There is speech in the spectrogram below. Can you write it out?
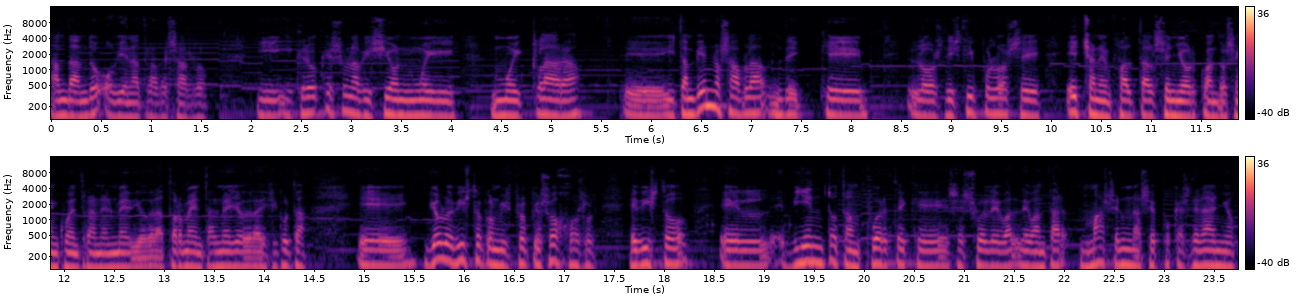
andando o bien atravesarlo. Y, creo que es una visión muy, muy clara eh, y también nos habla de que los discípulos se echan en falta al Señor cuando se encuentran en medio de la tormenta, en medio de la dificultad. Eh, yo lo he visto con mis propios ojos, he visto el viento tan fuerte que se suele levantar más en unas épocas del año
